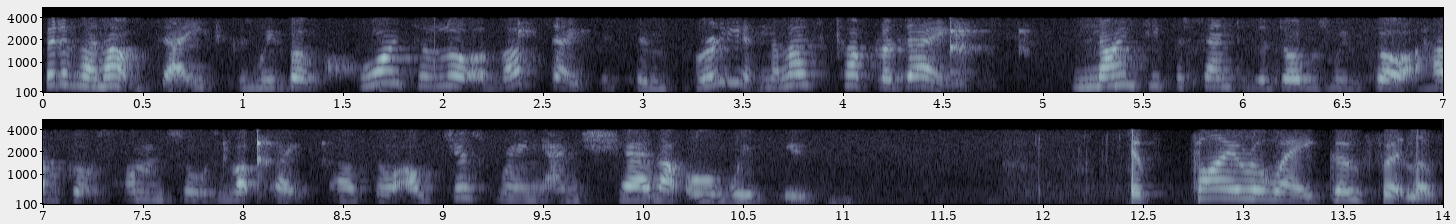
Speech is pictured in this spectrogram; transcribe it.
bit of an update because we've got quite a lot of updates. It's been brilliant in the last couple of days. 90% of the dogs we've got have got some sort of update. So I thought I'll just ring and share that all with you. Fire away. Go for it, love.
